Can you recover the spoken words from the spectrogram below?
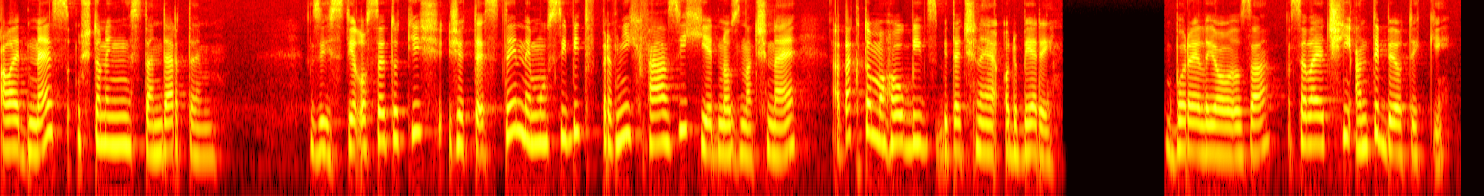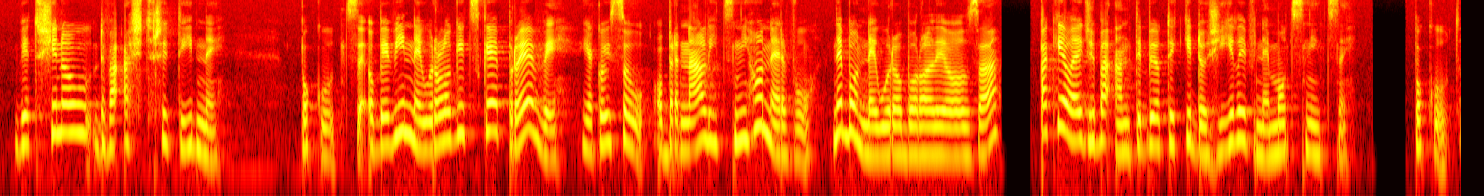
ale dnes už to není standardem. Zjistilo se totiž, že testy nemusí být v prvních fázích jednoznačné a tak to mohou být zbytečné odběry. Borelioza se léčí antibiotiky, většinou dva až tři týdny. Pokud se objeví neurologické projevy, jako jsou obrna lícního nervu nebo neuroborelioza, pak je léčba antibiotiky do žíly v nemocnici. Pokud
